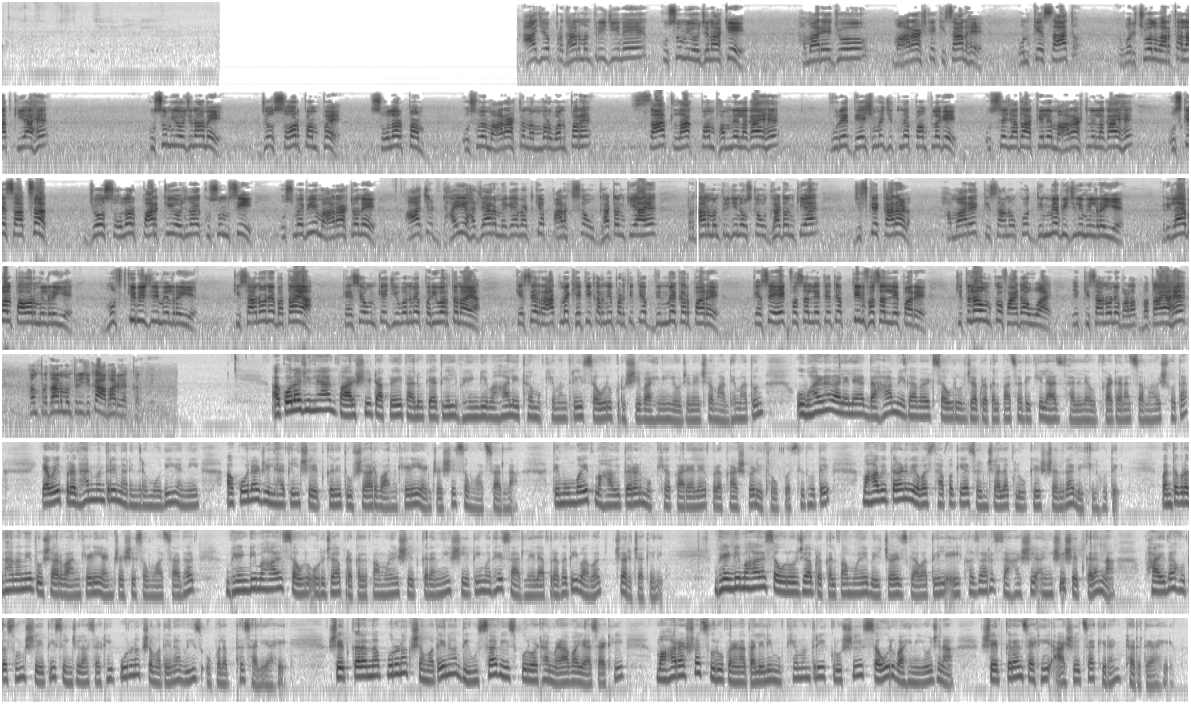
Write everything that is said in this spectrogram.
आज प्रधानमंत्री जी ने कुसुम योजना के हमारे जो महाराष्ट्र के किसान हैं, उनके साथ वर्चुअल वार्तालाप किया है। कुसुम योजना में जो सौर पंप है सोलर पंप, उसमें महाराष्ट्र नंबर वन पर है। सात लाख पंप हमने लगाए हैं। पूरे देश में जितने पंप लगे, उससे ज़्यादा अकेले महाराष्ट्र ने लगाए हैं। उसके साथ साथ जो सोलर पार्क की योजना है कुसुम सी, उसमें भी महाराष्ट्र ने आज ढाई हज़ार मेगावाट के पार्क्स का उद्घाटन किया है। प्रधानमंत्री जी ने उसका उद्घाटन किया है, जिसके कारण हमारे किसानों को दिन में बिजली मिल रही है, रिलायबल पावर मिल रही है, मुफ़्त की बिजली मिल रही है। किसानों ने बताया कैसे उनके जीवन में परिवर्तन आया, कैसे रात में खेती करनी पड़ती थी, अब दिन में कर पा रहे, कैसे एक फ़सल लेते थे, अब तीन फ़सल ले पा रहे। कितना उनको फ़ायदा हुआ है, ये किसानों ने बताया है। हम प्रधानमंत्री जी का आभार व्यक्त करते हैं। अकोला जिल्ह्यात बार्शी टाकळी तालुक्यातील भेंडी महाल इथं मुख्यमंत्री सौर कृषी वाहिनी योजनेच्या माध्यमातून उभारण्यात आलेल्या दहा मेगावॅट सौर ऊर्जा प्रकल्पाचा देखील आज झालेल्या उद्घाटनात समावेश होता. यावेळी प्रधानमंत्री नरेंद्र मोदी यांनी अकोला जिल्ह्यातील शेतकरी तुषार वानखेडे यांच्याशी संवाद साधला. ते मुंबईत महावितरण मुख्य कार्यालय प्रकाशगड इथं उपस्थित होते. महावितरण व्यवस्थापकीय संचालक लोकेश चंद्रा देखील होते. पंतप्रधानांनी तुषार वानखेडे यांच्याशी संवाद साधत भेंडीमहाल सौर ऊर्जा प्रकल्पामुळे शेतकऱ्यांनी शेतीमध्ये साधलेल्या प्रगतीबाबत चर्चा केली. भेंडीमहाल सौर ऊर्जा प्रकल्पामुळे बेचाळीस गावातील एक हजार सहाशे ऐंशी शेतकऱ्यांना फायदा होत असून शेती सिंचनासाठी पूर्ण क्षमतेनं वीज उपलब्ध झाली आहे. शेतकऱ्यांना पूर्ण क्षमतेनं दिवसा वीज पुरवठा मिळावा यासाठी महाराष्ट्रात सुरू करण्यात आलेली मुख्यमंत्री कृषी सौर वाहिनी योजना शेतकऱ्यांसाठी आशेचा किरण ठरते आहे.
